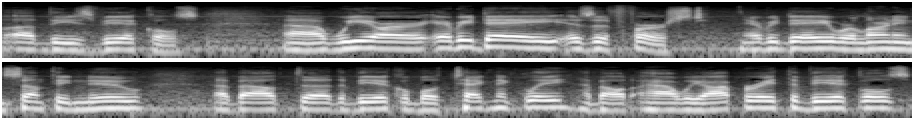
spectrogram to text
of these vehicles. Uh, we are every day is a first. Every day we're learning something new about uh, the vehicle, both technically, about how we operate the vehicles,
